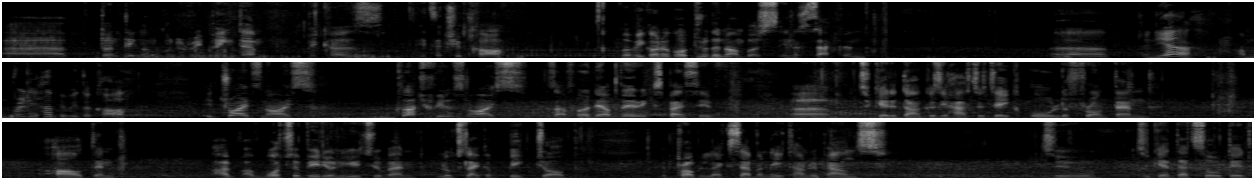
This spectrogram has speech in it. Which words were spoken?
Uh, don't think i'm gonna repaint them because it's a cheap car. But we're gonna go through the numbers in a second uh, and yeah i'm really happy with the car. It drives nice. Clutch feels nice because i've heard they are very expensive um, to get it done because you have to take all the front end out. And I've, I've, watched a video on youtube and looks like a big job. Probably like seven eight hundred pounds to to get that sorted.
